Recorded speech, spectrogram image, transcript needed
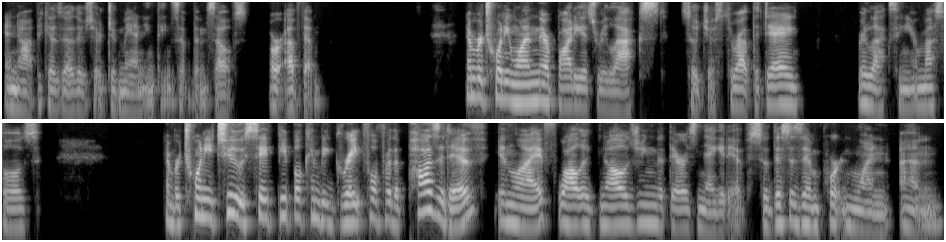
and not because others are demanding things of themselves or of them. Number 21 their body is relaxed. So just throughout the day relaxing your muscles Number 22, safe people can be grateful for the positive in life while acknowledging that there is negative. So, this is an important one. Um,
